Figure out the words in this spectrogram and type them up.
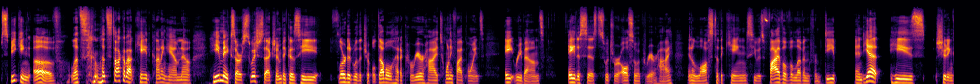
Speaking of, let's let's talk about Cade Cunningham now. He makes our swish section because he flirted with a triple double, had a career high 25 points, eight rebounds, eight assists, which were also a career high, in a loss to the Kings. He was five of 11 from deep, and yet he's shooting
